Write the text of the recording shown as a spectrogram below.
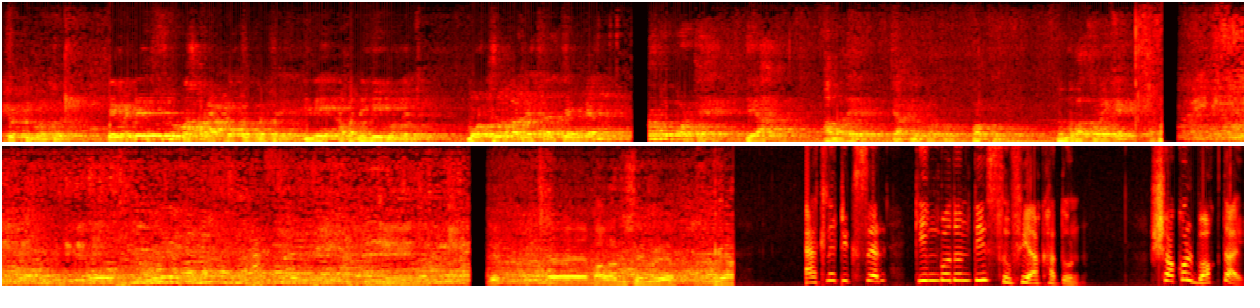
একষট্টি বছর। টেবিল টেনিস শুরু মাত্র আট বছর বয়সে। যিনি আবার নিজেই বললেন মোট ষোলোবার ন্যাশনাল চ্যাম্পিয়ন সর্বপর্যায়ে দেয়া আমাদের জাতীয় কর্তব্য ধন্যবাদ সবাইকে। বাংলাদেশের অ্যাথলেটিক্সের কিংবদন্তি সুফিয়া খাতুন। সকল বক্তায়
